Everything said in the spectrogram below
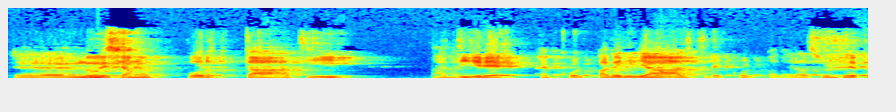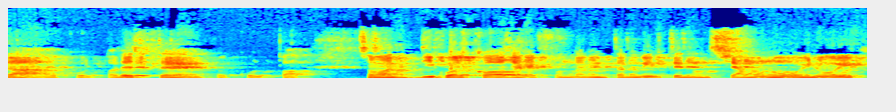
eh, noi siamo portati a dire è colpa degli altri, è colpa della società, è colpa del tempo, è colpa insomma di qualcosa che fondamentalmente non siamo noi, noi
